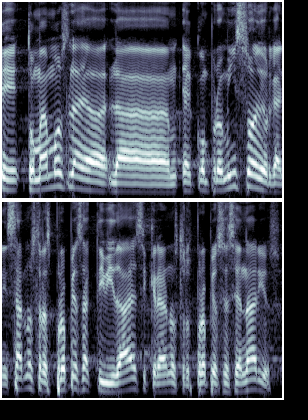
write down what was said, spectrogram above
eh, tomamos el compromiso de organizar nuestras propias actividades y crear nuestros propios escenarios.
